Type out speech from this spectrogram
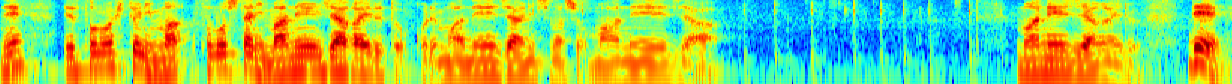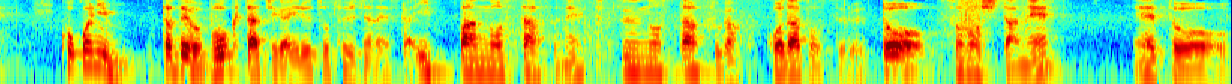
ね、でその人に、ま、その下にマネージャーがいると。これマネージャーにしましょう。マネージャー。マネージャーがいる。でここに例えば僕たちがいるとするじゃないですか。一般のスタッフね。普通のスタッフがここだとするとその下ねえっ、と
